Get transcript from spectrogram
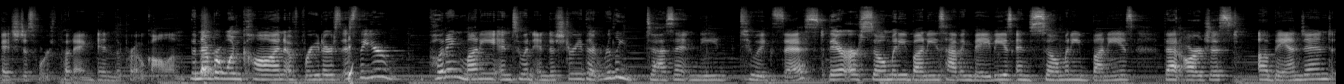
It's just worth putting in the pro column. The number one con of breeders is that you're putting money into an industry that really doesn't need to exist. There are so many bunnies having babies and so many bunnies that are just abandoned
